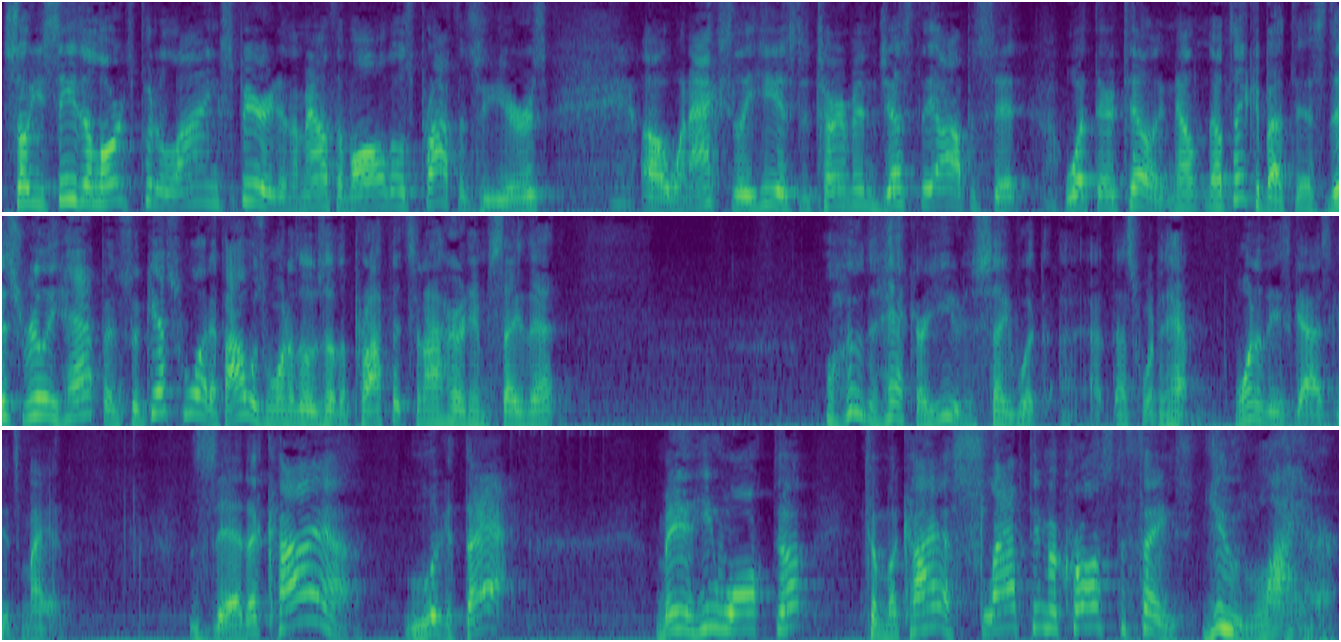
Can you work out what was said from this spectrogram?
So you see, the Lord's put a lying spirit in the mouth of all those prophets of yours uh, when actually He has determined just the opposite what they're telling. Now, now think about this. This really happened. So guess what? If I was one of those other prophets and I heard him say that, well, who the heck are you to say what? Uh, uh that's what happened. One of these guys gets mad. Zedekiah. Look at that. Man, he walked up to Micaiah, slapped him across the face. You liar.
